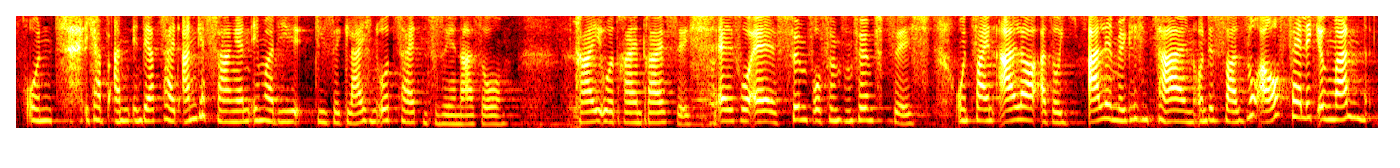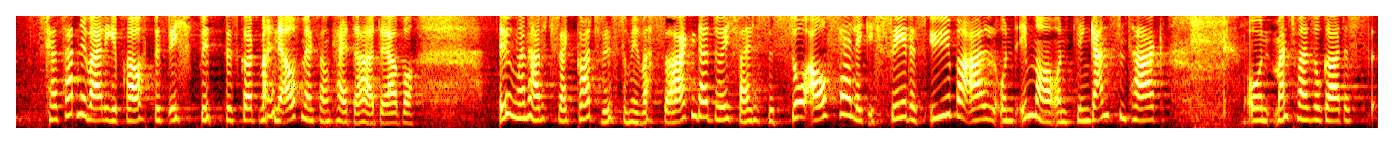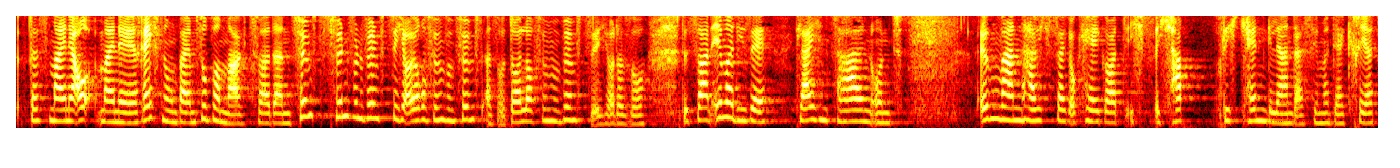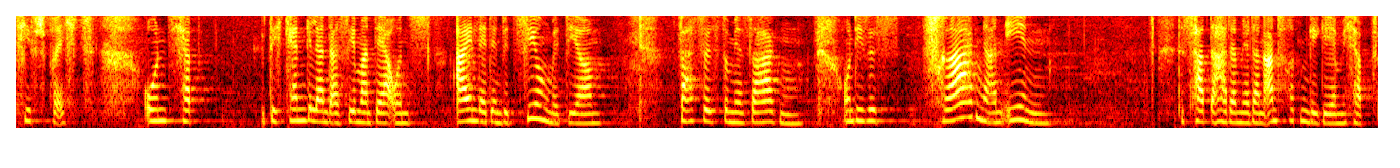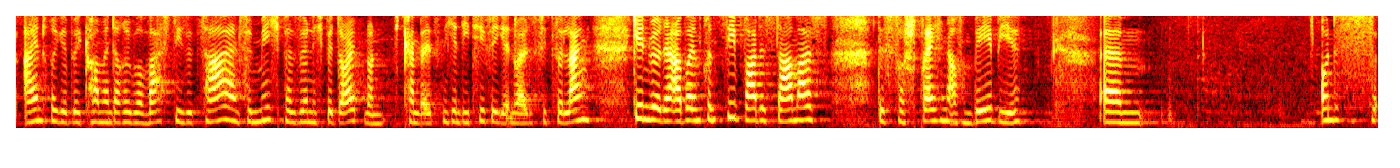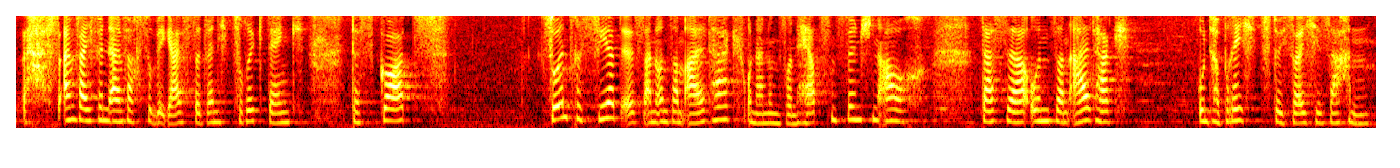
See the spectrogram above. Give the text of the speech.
Und ich habe in der Zeit angefangen, immer die, diese gleichen Uhrzeiten zu sehen. Also 3.33 Uhr, 11.11 Uhr, 5.55 Uhr und zwar in aller, also alle möglichen Zahlen. Und es war so auffällig irgendwann, es hat eine Weile gebraucht, bis, ich, bis Gott meine Aufmerksamkeit da hatte, aber irgendwann habe ich gesagt, Gott, willst du mir was sagen dadurch? Weil das ist so auffällig. Ich sehe das überall und immer und den ganzen Tag. Und manchmal sogar, dass, dass meine, meine Rechnung beim Supermarkt war dann 55 Euro, 55, also Dollar 55 oder so. Das waren immer diese gleichen Zahlen. Und irgendwann habe ich gesagt, okay Gott, ich, ich habe dich kennengelernt als jemand, der kreativ spricht. Und ich habe dich kennengelernt als jemand, der uns einlädt in Beziehung mit dir was willst du mir sagen? Und dieses Fragen an ihn, das hat, da hat er mir dann Antworten gegeben. Ich habe Eindrücke bekommen darüber, was diese Zahlen für mich persönlich bedeuten. Und ich kann da jetzt nicht in die Tiefe gehen, weil das viel zu lang gehen würde. Aber im Prinzip war das damals das Versprechen auf ein Baby. Ähm, und es ist, es ist einfach, ich bin einfach so begeistert, wenn ich zurückdenke, dass Gott so interessiert ist an unserem Alltag und an unseren Herzenswünschen auch, dass er unseren Alltag unterbricht durch solche Sachen.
